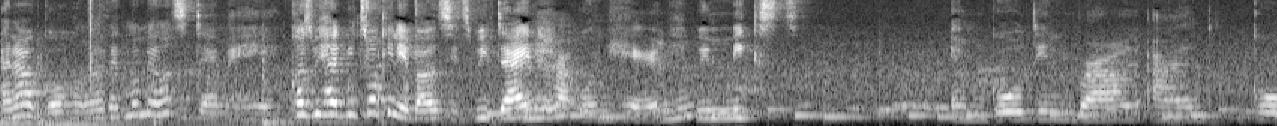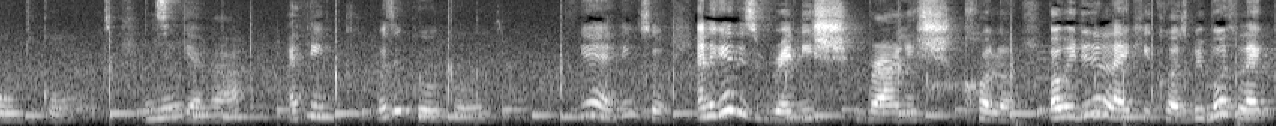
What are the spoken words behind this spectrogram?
and I'll go home. I was like, Mommy, I want to dye my hair. Because we had been talking about it. We dyed Mhm. her own hair. Mhm. We mixed um, golden brown and gold gold Mhm. together. I think, was it gold gold? Yeah, I think so. And it gave this reddish brownish color. But we didn't like it because we both like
